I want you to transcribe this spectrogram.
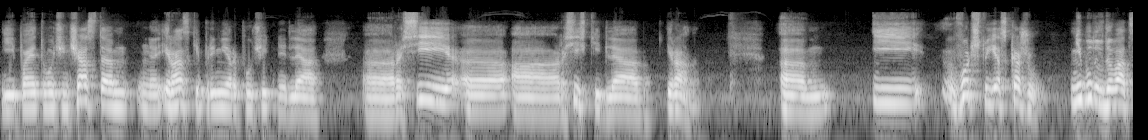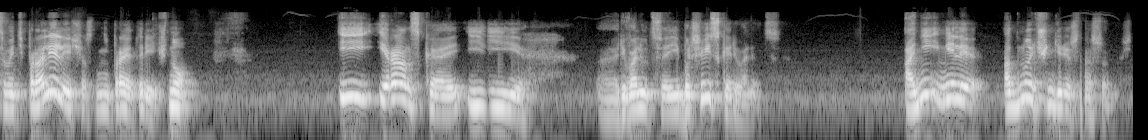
И поэтому очень часто иранские примеры поучительные для э, России, э, а российские для Ирана. Э, и вот что я скажу. Не буду вдаваться в эти параллели, сейчас не про это речь, но и иранская, и революция и большевистская революция, они имели одну очень интересную особенность,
